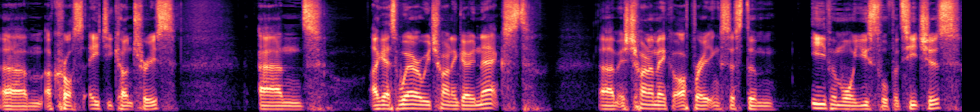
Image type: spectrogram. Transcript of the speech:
um, across 80 countries. And I guess where are we trying to go next? Um, is trying to make our operating system even more useful for teachers,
